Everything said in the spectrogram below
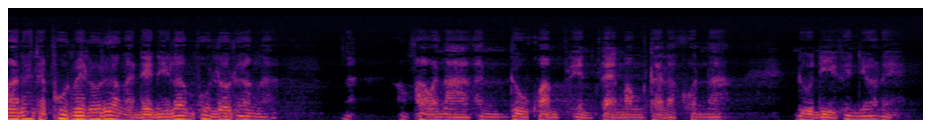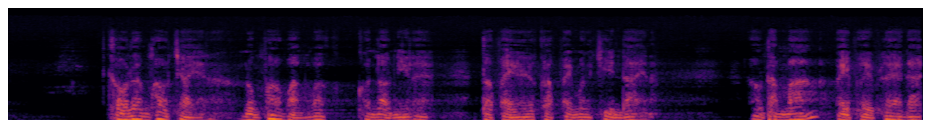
มาตั้งแต่พูดไม่รู้เรื่องอะเดี๋ยวนี้เริ่มพูดรู้เรื่องแล้วภาวนากันดูความเปลี่ยนแปลงมองแต่ละคนนะ ดูดีขึ้นเยอะเลย เขาเริ่มเข้าใจหลวงพ่อหวังว่าคนเหล่านี้แหละ ต่อไปจะกลับไปเมืองจีนได้นะเอาธรรมะไปเผยแพร่ได้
